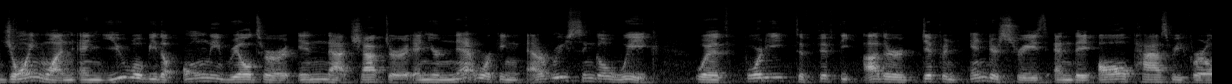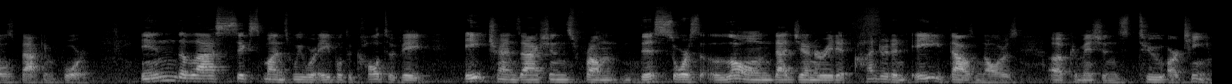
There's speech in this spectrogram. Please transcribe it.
Join one, and you will be the only realtor in that chapter, and you're networking every single week with 40 to 50 other different industries, and they all pass referrals back and forth. In the last six months, we were able to cultivate eight transactions from this source alone that generated $180,000 of commissions to our team.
